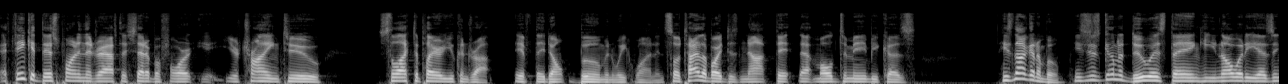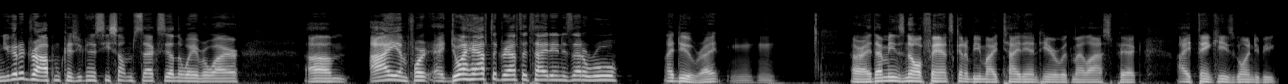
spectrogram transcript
I think at this point in the draft, I've said it before. You're trying to select a player you can drop if they don't boom in week one, and so Tyler Boyd does not fit that mold to me because he's not going to boom. He's just going to do his thing. You know what he is, and you're going to drop him because you're going to see something sexy on the waiver wire. Um, I am for. uh, Do I have to draft a tight end? Is that a rule? I do, right? Mm-hmm. All right, that means Noah Fant's going to be my tight end here with my last pick. I think he's going to be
